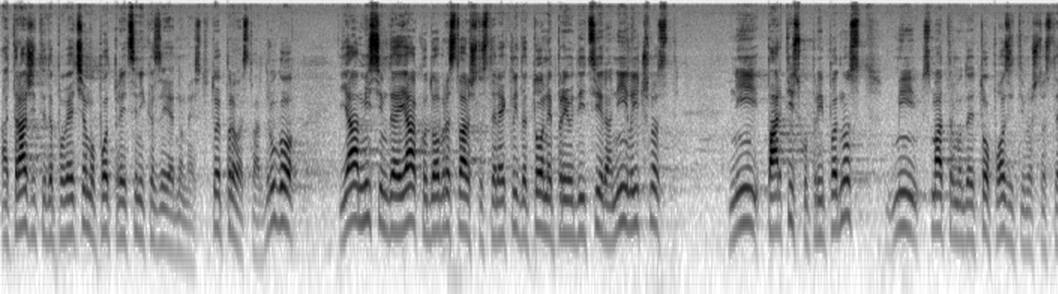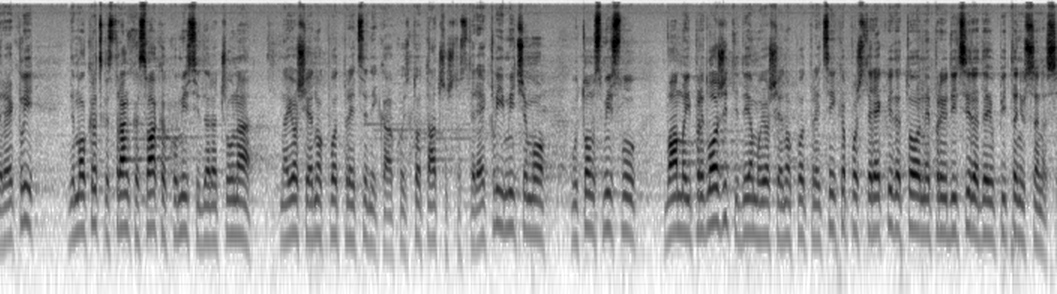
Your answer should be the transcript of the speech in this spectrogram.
a tražite da povećamo potpredsednika za jedno mesto. To je prva stvar. Drugo, ja mislim da je jako dobra stvar što ste rekli da to ne prejudicira ni ličnost, ni partijsku pripadnost. Mi smatramo da je to pozitivno što ste rekli. Demokratska stranka svakako misli da računa na još jednog potpredsednika, ako je to tačno što ste rekli, i mi ćemo u tom smislu vama i predložiti da imamo još jednog potpredsednika, pošto ste rekli da to ne prejudicira da je u pitanju SNS.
